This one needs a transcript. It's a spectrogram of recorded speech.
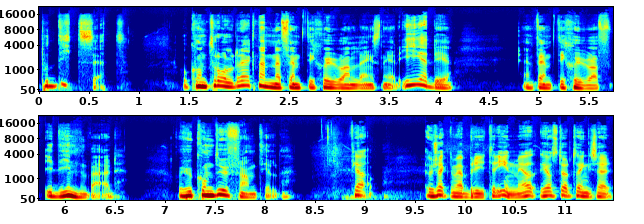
på ditt sätt. Och kontrollräkna den här 57an längst ner. Är det en 57 i din värld? Och hur kom du fram till det? Jag, ursäkta om jag bryter in, men jag, jag står och tänker så här,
